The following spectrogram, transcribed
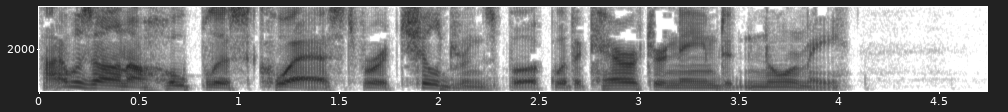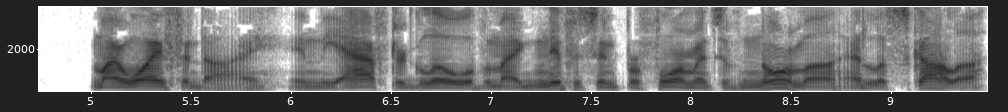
I was on a hopeless quest for a children's book with a character named Normie. My wife and I, in the afterglow of a magnificent performance of Norma at La Scala,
